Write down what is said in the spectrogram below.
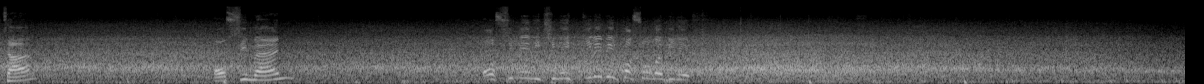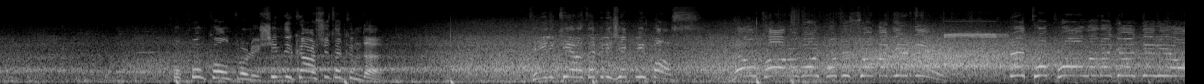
Marta. Osimen. Osimen için etkili bir pas olabilir. Topun kontrolü şimdi karşı takımda. Tehlike yaratabilecek bir pas. Lautaro gol pozisyonuna girdi. Ve topu ağlara gönderiyor.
